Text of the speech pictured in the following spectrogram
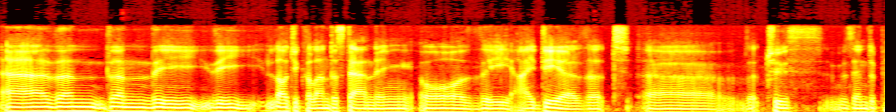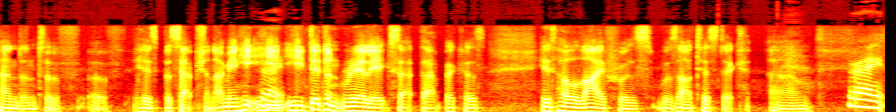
uh, than than the the logical understanding or the idea that uh, that truth was independent of, of his perception. I mean, he, Right. he, he didn't really accept that because his whole life was was artistic. Um, right.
